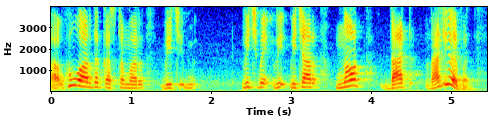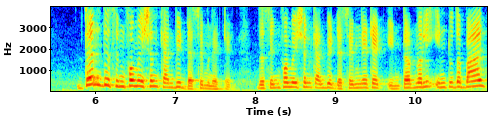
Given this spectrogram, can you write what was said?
uh, who are the customer which which may, which are not that valuable. Then this information can be disseminated. This information can be disseminated internally into the bank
